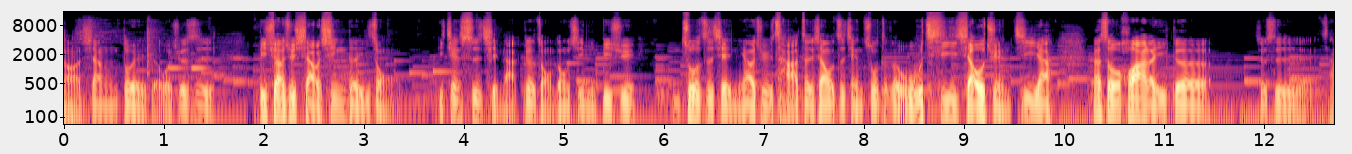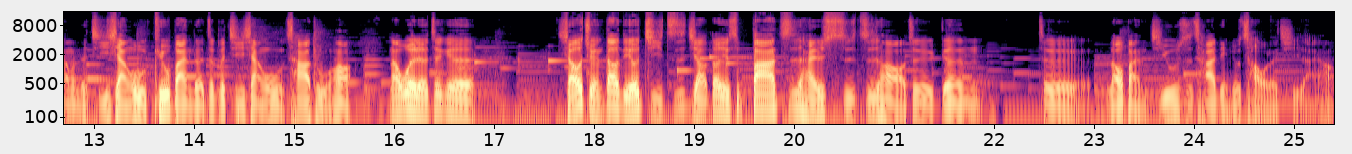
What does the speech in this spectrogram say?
啊，相对的，我觉得是必须要去小心的一种一件事情啊，各种东西你必须你做之前你要去查证。像我之前做这个无期小卷记啊，那时候我画了一个就是他们的吉祥物 Q 版的这个吉祥物插图哈。那为了这个小卷到底有几只脚，到底是八只还是十只哈？这个跟这个老板几乎是差点就吵了起来哈。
